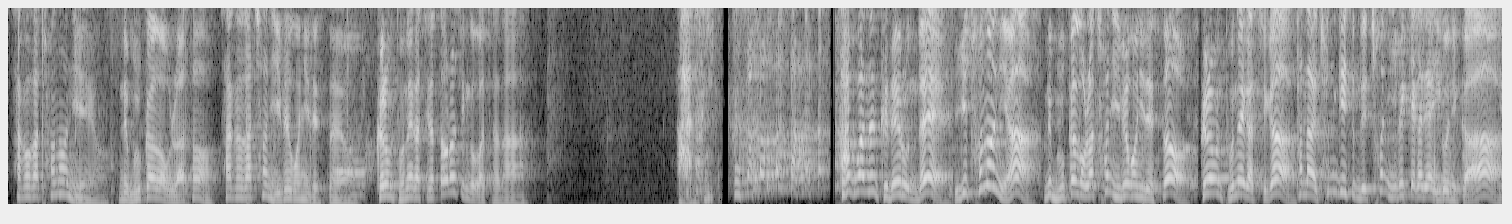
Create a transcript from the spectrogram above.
사과가 천 원이에요. 근데 물가가 올라서 사과가 천이백 원이 됐어요. 그럼 돈의 가치가 떨어진 것 같잖아. 아, 나 진짜. 사과는 그대로인데 이게 천 원이야. 근데 물가가 올라 천이백 원이 됐어. 그러면 돈의 가치가 하나에 천 개 있으면 돼. 천이백 개가 돼야 이거니까.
